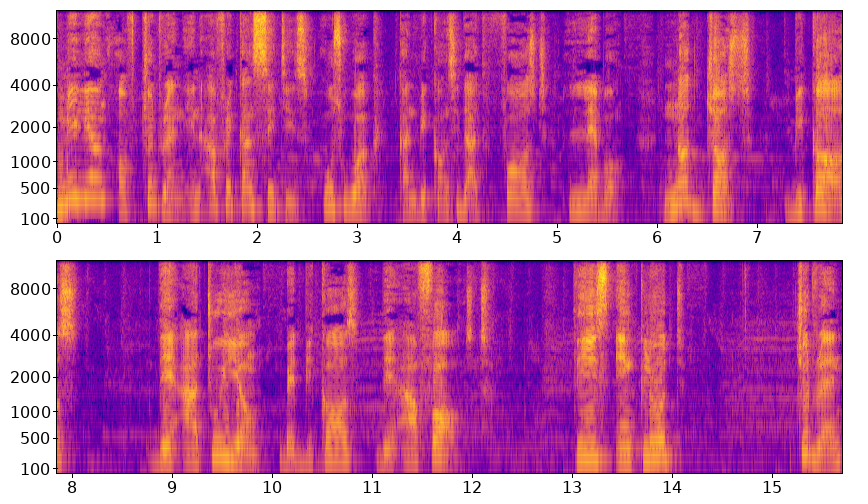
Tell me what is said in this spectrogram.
millions of children in African cities whose work can be considered forced labor, not just because they are too young, but because they are forced. These include children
